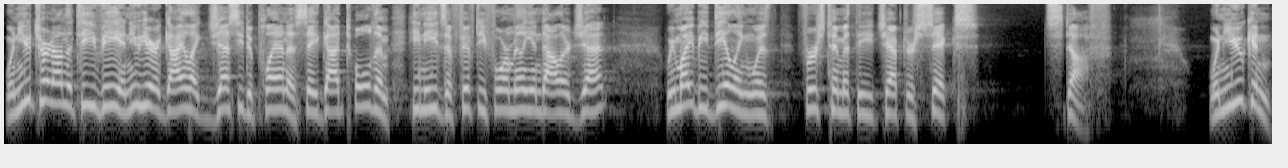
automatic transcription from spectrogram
When you turn on the TV and you hear a guy like Jesse Duplantis say God told him he needs a $54 million jet, we might be dealing with 1 Timothy chapter 6 stuff. When you can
